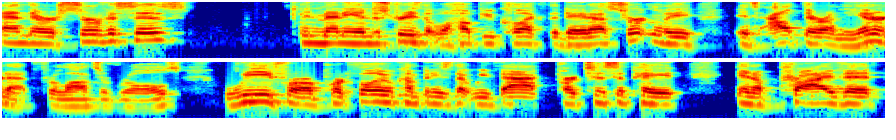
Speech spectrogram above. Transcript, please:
And there are services in many industries that will help you collect the data. Certainly it's out there on the internet for lots of roles. We for our portfolio companies that we back participate in a private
